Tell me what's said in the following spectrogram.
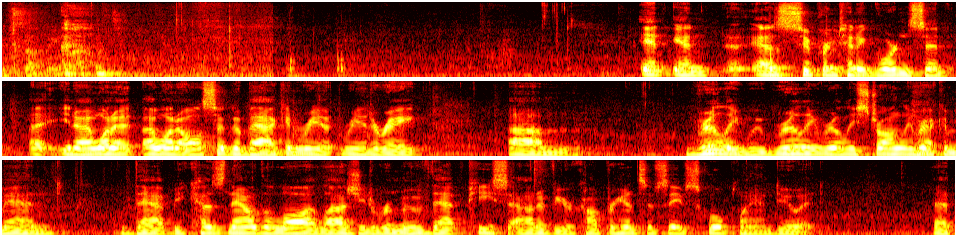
if something happens. And, and as Superintendent Gordon said, uh, you know, I want to, I want to also go back and re- reiterate, um, really, we really, really strongly recommend that because now the law allows you to remove that piece out of your comprehensive safe school plan, do it. That,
